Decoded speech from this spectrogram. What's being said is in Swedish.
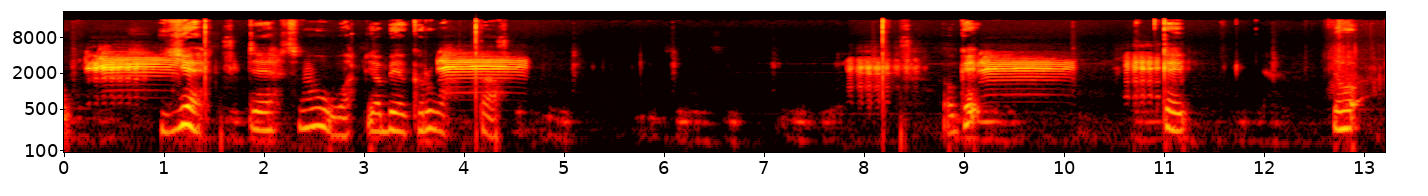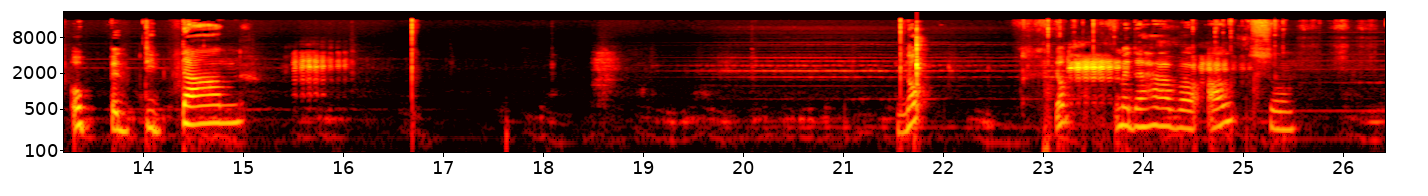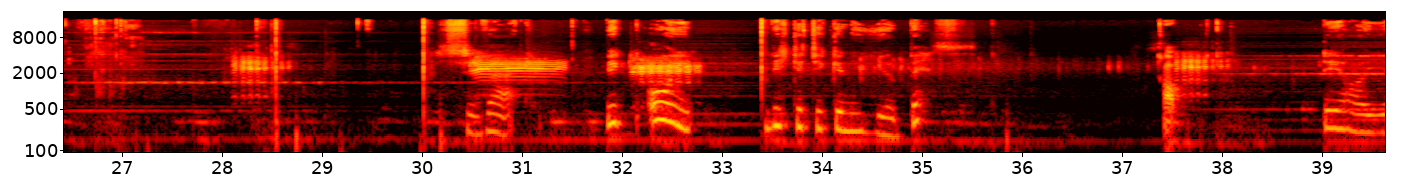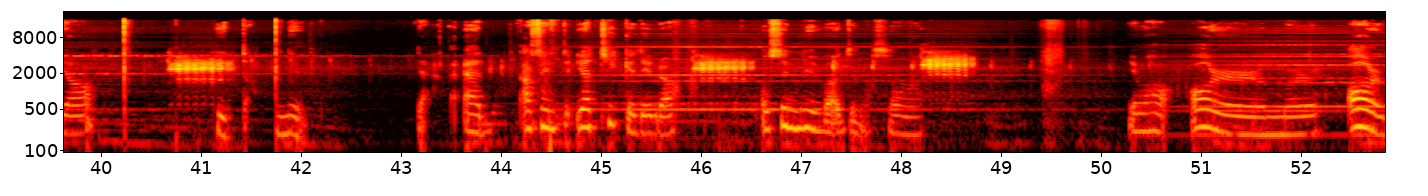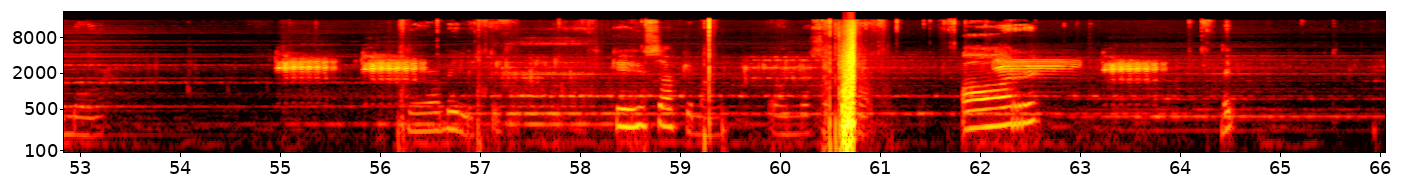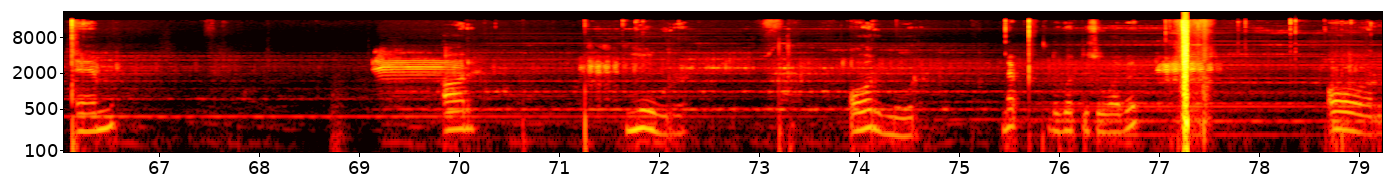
Wow. Jättesvårt. Jag börjar gråta. Okej. Okej. Jag har upp en titan. No. Ja, men det här var allt så... Svärd. Vilk, oj! Vilket tycker ni är bäst? Ja. Det har jag hittat nu. Det är, alltså inte, jag tycker det är bra. Och sen nu var det massa... Jag vill ha armor. Armor. Durability. Okej, hur söker man? En jag söker på R. Nej. M. Ar. Mor. Armor. Nej, då går det så över. Ar.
